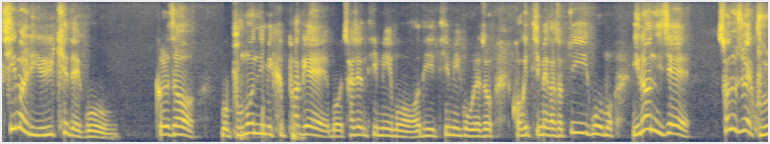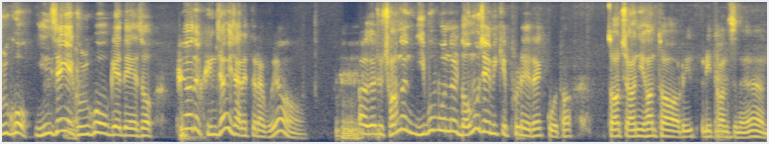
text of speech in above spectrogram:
팀을 잃게 되고 그래서 뭐 부모님이 급하게 뭐 찾은 팀이 뭐 어디 팀이고 그래서 거기 팀에 가서 뛰고 뭐 이런 이제 선수의 굴곡 인생의 네. 굴곡에 대해서 표현을 굉장히 잘했더라고요. 음. 아, 그래서 저는 이 부분을 너무 재밌게 플레이를 했고 The, 저 Journey Hunter Re, Returns는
